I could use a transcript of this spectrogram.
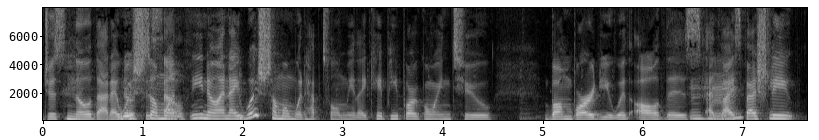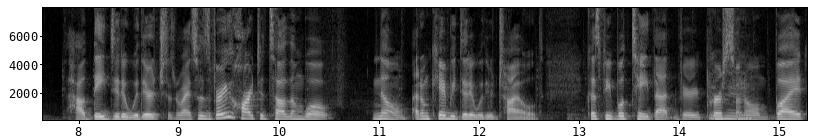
just know that I wish someone, self. you know, and I wish someone would have told me, like, hey, people are going to bombard you with all this Mm-hmm. advice, especially how they did it with their children, right? So it's very hard to tell them, well, no, I don't care if you did it with your child, because people take that very Mm-hmm. personal. But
